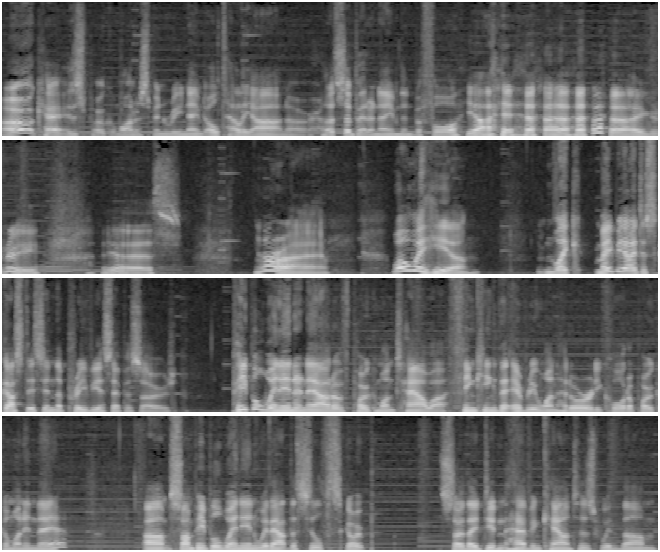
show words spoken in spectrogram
Okay, this Pokemon has been renamed Altaliano. That's a better name than before. Yeah, I agree. Yes. Alright. While we're here, like, maybe I discussed this in the previous episode. People went in and out of Pokemon Tower thinking that everyone had already caught a Pokemon in there. Um, some people went in without the Silph Scope, so they didn't have encounters with um,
